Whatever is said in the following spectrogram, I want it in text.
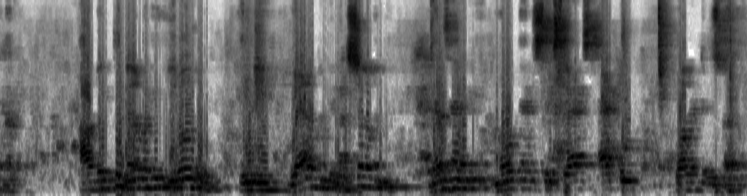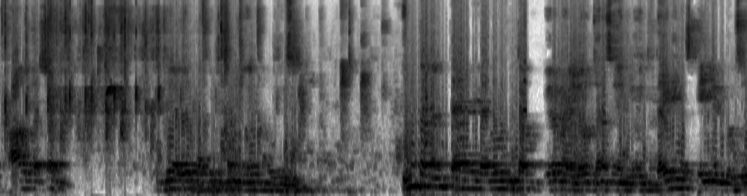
ఉన్నారు. ఆ వ్యక్తి నిలబడి ఈ రోజు ఇది వేల మంది లక్షల మంది జనసేనకి more than six lakhs active volunteers ఆరు లక్షలు. ఇంతమంది తయారయ్యారు ఇంత వీరమహిళలు జనసైనికులు ఇంత ధైర్యంగా స్టేజ్ మీదకి వచ్చి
